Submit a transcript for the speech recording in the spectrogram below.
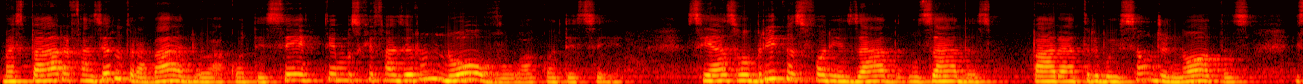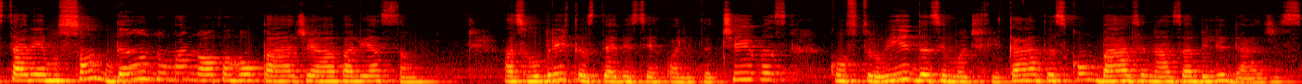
mas para fazer o trabalho acontecer, temos que fazer o novo acontecer. Se as rubricas forem usadas para atribuição de notas, estaremos só dando uma nova roupagem à avaliação. As rubricas devem ser qualitativas, construídas e modificadas com base nas habilidades,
